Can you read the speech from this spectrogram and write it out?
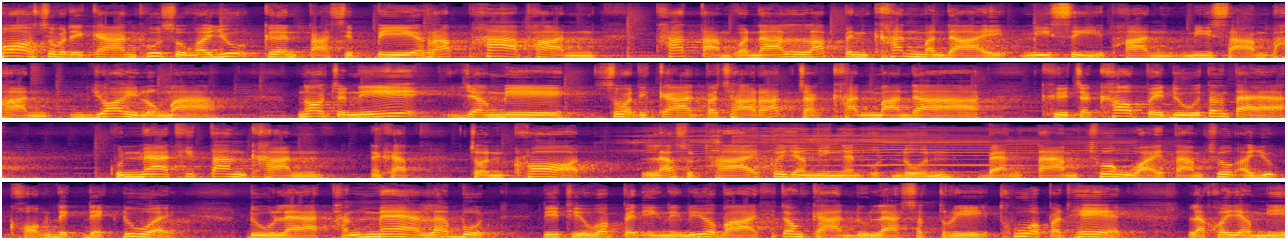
มอบสวัสดิการผู้สูงอายุเกิน 80 ปีรับ 5,000 ถ้าต่ำกว่านั้นรับเป็นขั้นบันไดมี 4,000 มี 3,000 ย่อยลงมา นอกจากนี้ยังมีสวัสดิการประชารัฐจากคันมารดา คือจะเข้าไปดูตั้งแต่ คุณแม่ที่ตั้งครรภ์นะครับจนคลอดแล้วสุดท้ายก็ยังมีเงินอุดหนุน แบ่งตามช่วงวัยตามช่วงอายุของเด็กๆด้วย ดูแลทั้งแม่และบุตร นี่ถือว่าเป็นอีกหนึ่งนโยบายที่ต้องการดูแลสตรีทั่วประเทศ แล้วก็ยังมี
